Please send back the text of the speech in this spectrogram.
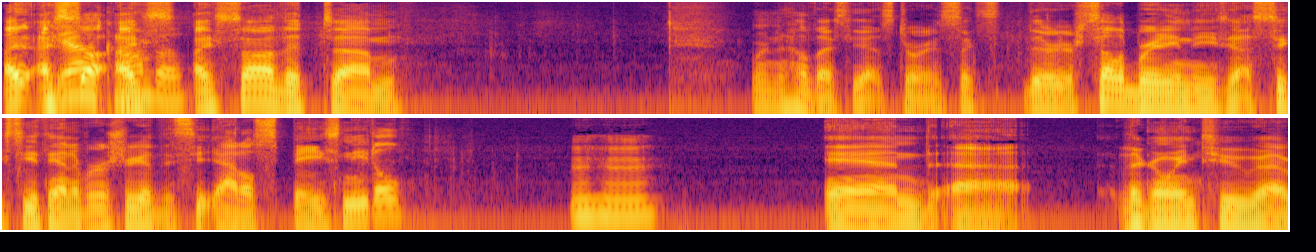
I, I saw I, combo. I saw that. Um, where in the hell did I see that story? It's like they're celebrating the uh, 60th anniversary of the Seattle Space Needle. Mm-hmm. And uh, they're going to uh,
